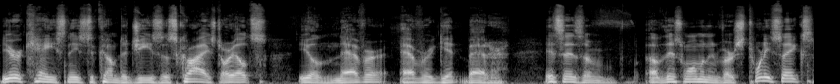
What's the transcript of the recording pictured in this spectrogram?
your case needs to come to Jesus Christ, or else you'll never, ever get better. It says of, of this woman in verse 26,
